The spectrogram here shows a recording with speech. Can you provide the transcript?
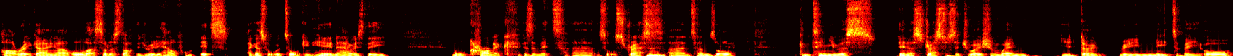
heart rate going up, all that sort of stuff is really helpful. It's, I guess, what we're talking here now is the more chronic, isn't it? Uh, sort of stress mm. uh, in terms of continuous in a stressful situation when you don't really need to be, or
